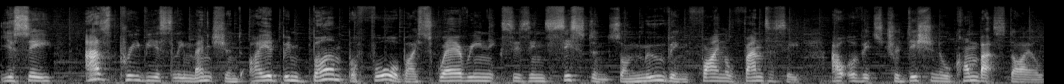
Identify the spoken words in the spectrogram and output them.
You see, as previously mentioned, I had been burnt before by Square Enix's insistence on moving Final Fantasy out of its traditional combat style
